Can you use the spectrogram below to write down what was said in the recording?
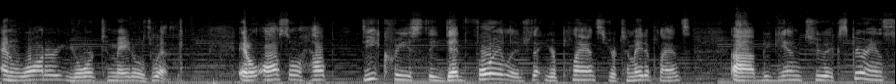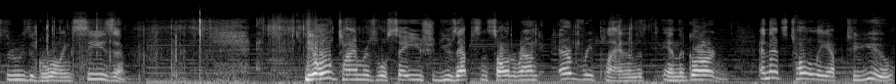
and water your tomatoes with. It'll also help decrease the dead foliage that your plants, your tomato plants, uh, begin to experience through the growing season. The old timers will say you should use Epsom salt around every plant in the, in the garden. And that's totally up to you,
